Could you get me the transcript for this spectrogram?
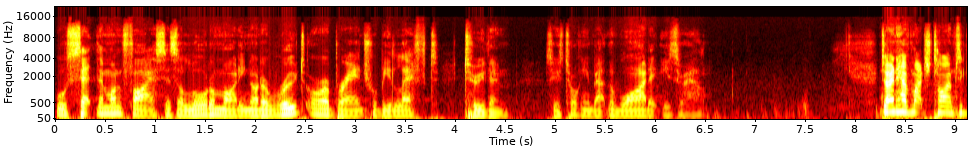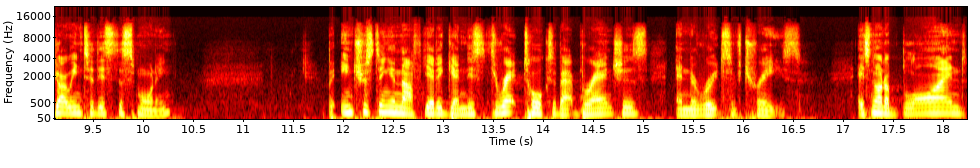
will set them on fire, says the Lord Almighty. Not a root or a branch will be left to them. So he's talking about the wider Israel. Don't have much time to go into this this morning. But interesting enough, yet again, this threat talks about branches and the roots of trees. It's not a blind,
